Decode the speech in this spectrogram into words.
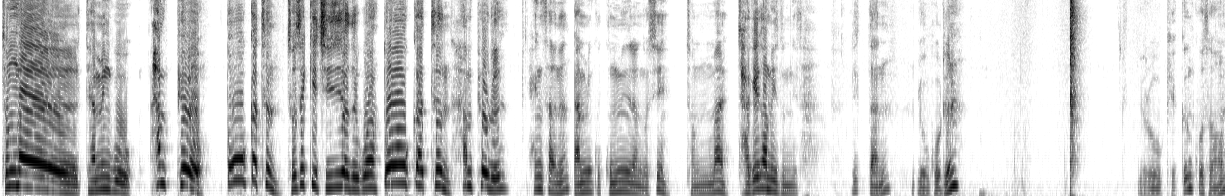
정말 대한민국 한 표 똑같은 저 새끼 지지자들과 똑같은 한 표를 행사하는 대한민국 국민이란 것이 정말 자괴감이 듭니다. 일단 요거를 요렇게 끊고서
